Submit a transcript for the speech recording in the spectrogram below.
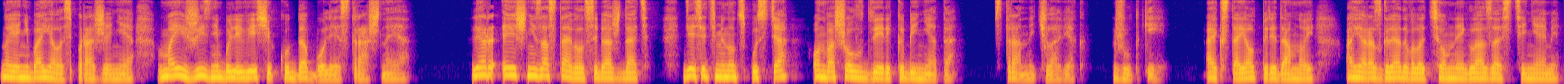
Но я не боялась поражения. В моей жизни были вещи куда более страшные. Лер Эйш не заставил себя ждать. Десять минут спустя он вошел в двери кабинета. Странный человек, жуткий. Айк стоял передо мной, а я разглядывала темные глаза с тенями,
